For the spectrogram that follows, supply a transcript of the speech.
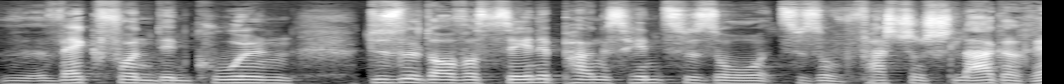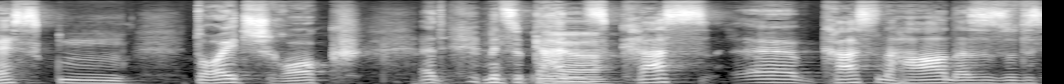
weg von den coolen Düsseldorfer Szene-Punks hin zu so, zu so fast schon schlageresken Deutschrock. Mit so ganz Ja. krass, äh, krassen Haaren. Also so das,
